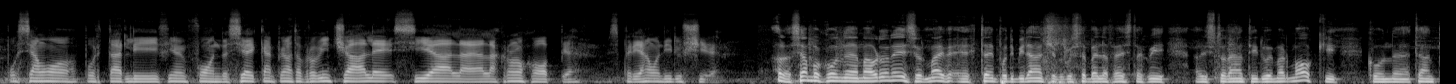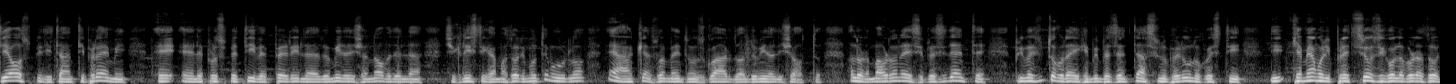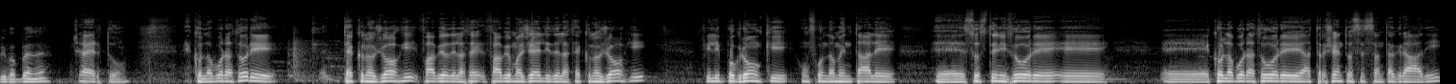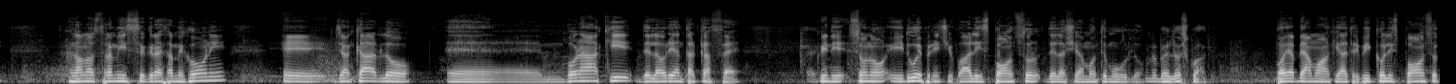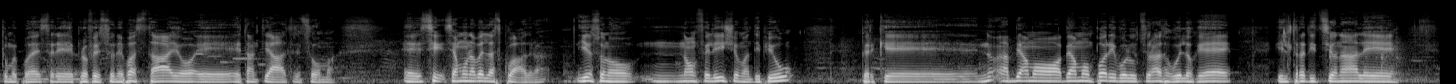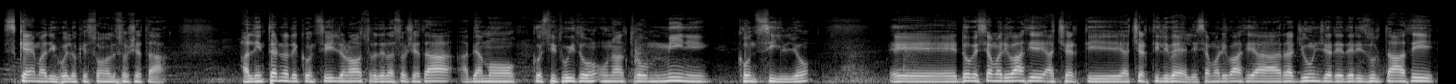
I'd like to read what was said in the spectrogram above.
possiamo portarli fino in fondo, sia il campionato provinciale sia la, la cronocoppia. Speriamo di riuscire. Allora, siamo con eh, Mauro Nesi, ormai è tempo di bilancio per questa bella festa qui al ristorante I Due Marmocchi con eh, tanti ospiti, tanti premi e, e le prospettive per il 2019 della ciclistica Amatori Montemurlo e anche naturalmente uno sguardo al 2018. Allora Mauro Nesi, Presidente, prima di tutto vorrei che mi presentassi uno per uno questi, chiamiamoli preziosi collaboratori, va bene? Certo, collaboratori Tecnogiochi, Fabio, Fabio Magelli della Tecnogiochi, Filippo Gronchi, un fondamentale eh, sostenitore e, e, collaboratore a 360 gradi, la nostra Miss Greta Meconi e Giancarlo eh, Bonacchi della Oriental Caffè. Quindi sono i due principali sponsor della Scia Montemurlo. Una bella squadra. Poi abbiamo anche altri piccoli sponsor come può essere Professione Pastaio e, e tanti altri insomma. Eh, sì, siamo una bella squadra. Io sono mm, non felice ma di più perché abbiamo, abbiamo un po' rivoluzionato quello che è il tradizionale schema di quello che sono le società. All'interno del consiglio nostro della società abbiamo costituito un altro mini consiglio dove siamo arrivati a certi, a certi, livelli, siamo arrivati a raggiungere dei risultati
